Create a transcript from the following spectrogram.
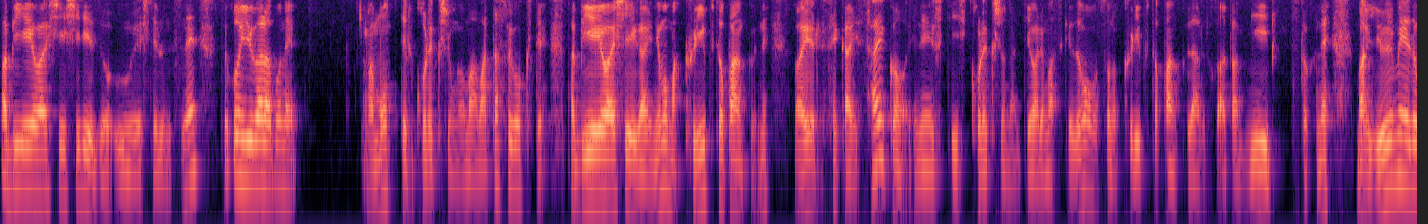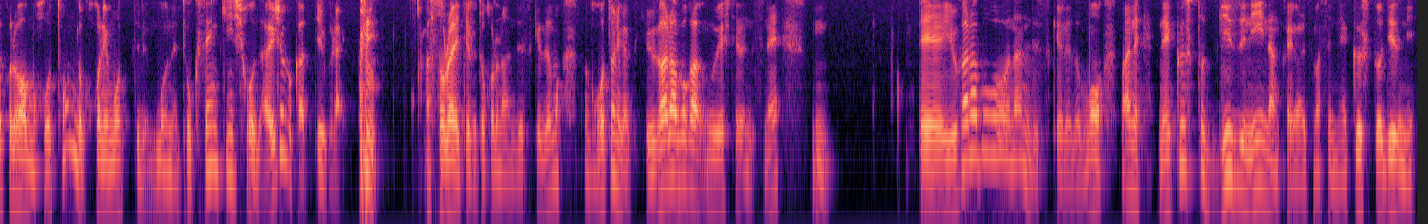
まあ、BAYC シリーズを運営してるんですね。で、このユガラボね、まあ、持ってるコレクションがまあまたすごくて、まあ、BAYC 以外にもまあ CryptoPunks ね、いわゆる世界最古の NFT コレクションなんて言われますけども、その CryptoPunks であるとか、あとは Meebits とかね、まあ、有名どころはもうほとんどここに持ってる、もうね、独占禁止法大丈夫かっていうぐらい ま揃えてるところなんですけども、こことにかくユガラボが運営してるんですね。うん。で、ユガラボなんですけれども、まあね、ネクストディズニーなんか言われてますね。ネクストディズニー。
